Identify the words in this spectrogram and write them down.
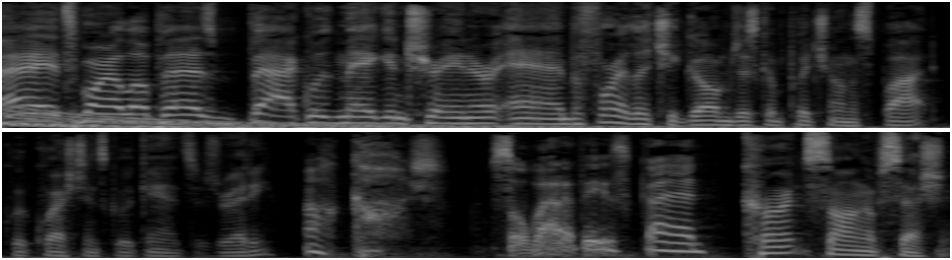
Hey, it's Mario Lopez back with Meghan Trainor. And before I let you go, I'm just going to put you on the spot. Quick questions, quick answers. Ready? oh, gosh. So bad at these. Go ahead. Current song obsession.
